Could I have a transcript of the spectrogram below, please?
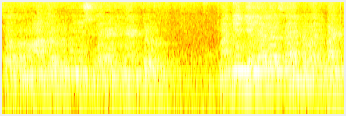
so honourable minister గారు అడిగినట్టు మన్యం జిల్లాలో సార్ వరి పంట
